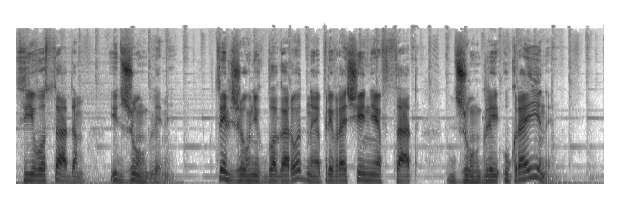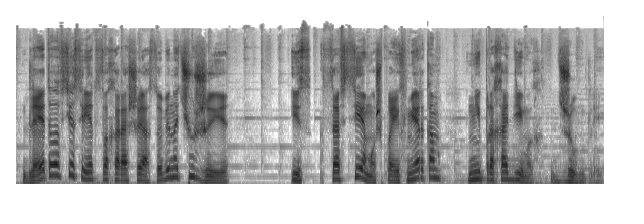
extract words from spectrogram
с его садом и джунглями – Цель же у них благородная – превращение в сад джунглей Украины. Для этого все средства хороши, особенно чужие, из совсем уж по их меркам непроходимых джунглей.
